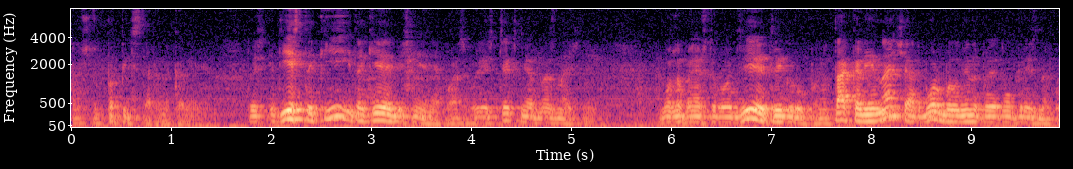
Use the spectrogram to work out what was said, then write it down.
просто попить стали на колени. То есть есть такие и такие объяснения, поскольку есть текст неоднозначный. Можно понять, что было две или три группы, но так или иначе отбор был именно по этому признаку.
